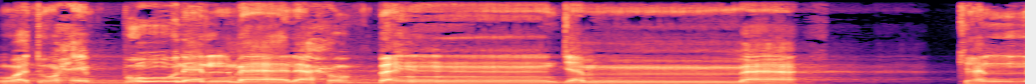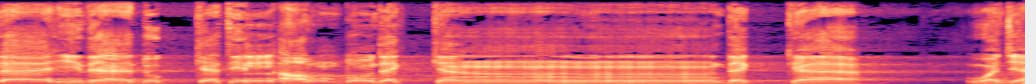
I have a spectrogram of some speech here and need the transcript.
وتحبون المال حبا جما كلا إذا دكت الأرض دكا دكا وجاء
